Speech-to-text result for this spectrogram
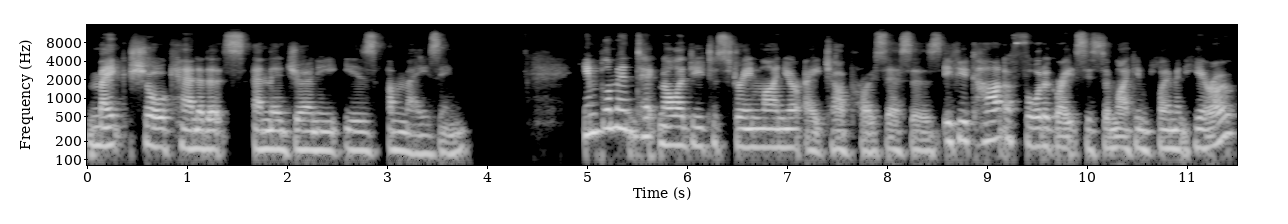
Make sure candidates and their journey is amazing. Implement technology to streamline your HR processes. If you can't afford a great system like Employment Hero,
